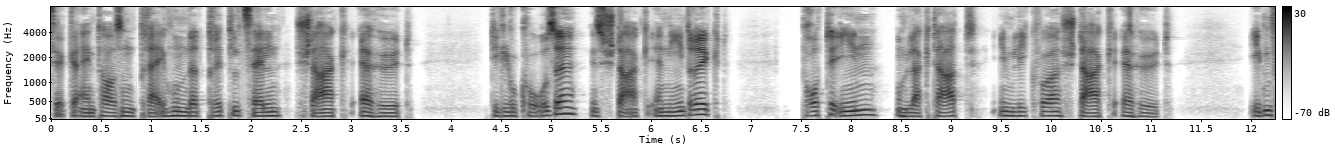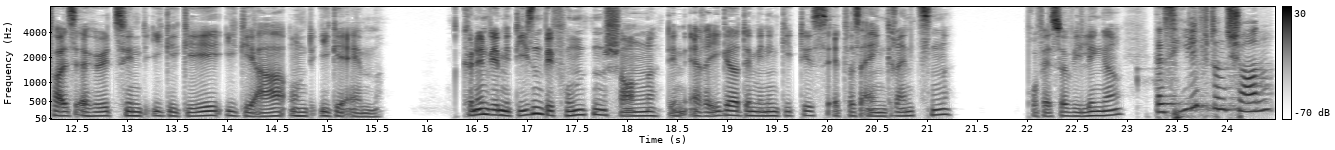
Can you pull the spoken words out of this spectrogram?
ca. 1300 Drittelzellen stark erhöht. Die Glucose ist stark erniedrigt, Protein und Laktat im Liquor stark erhöht. Ebenfalls erhöht sind IgG, IgA und IgM. Können wir mit diesen Befunden schon den Erreger der Meningitis etwas eingrenzen? Professor Willinger? Das hilft uns schon,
